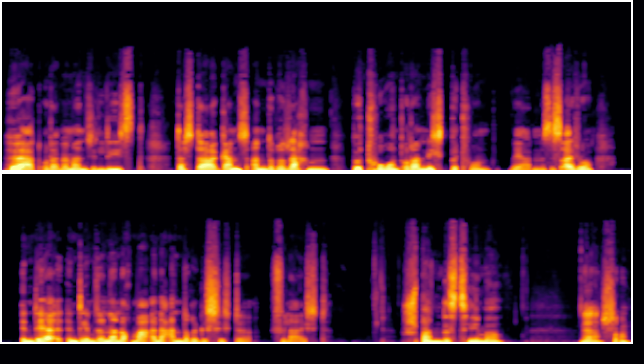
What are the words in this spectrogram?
hört oder wenn man sie liest, dass da ganz andere Sachen betont oder nicht betont werden. Es ist also in der, in dem Sinne nochmal eine andere Geschichte vielleicht. Spannendes Thema. Ja, schon.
